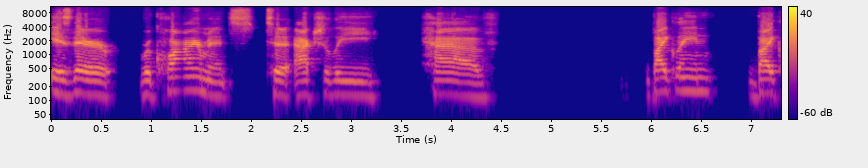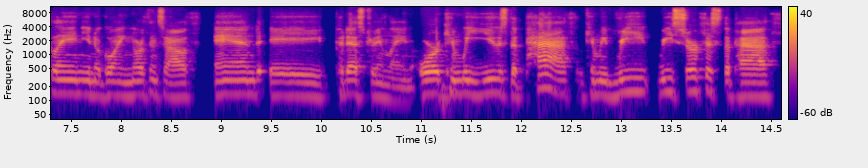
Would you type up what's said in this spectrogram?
is there requirements to actually have bike lane, bike lane, you know, going north and south, and a pedestrian lane, or can we use the path? Can we re resurface the path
